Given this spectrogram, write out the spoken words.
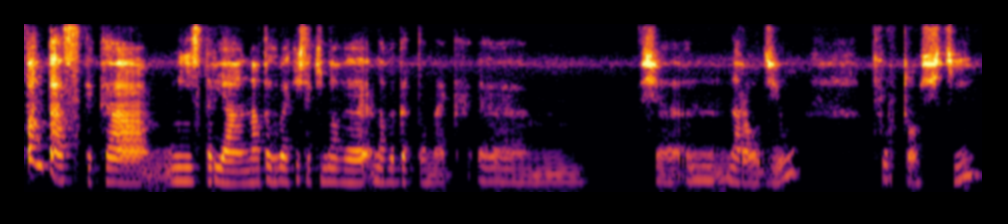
Fantastyka ministerialna, to chyba jakiś taki nowy, nowy gatunek się narodził, twórczości.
